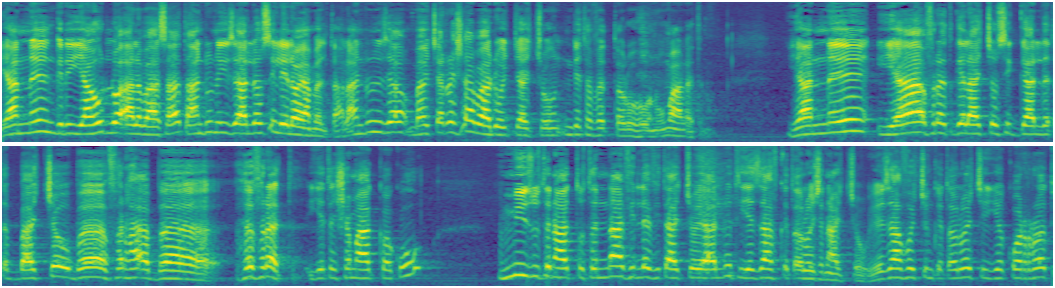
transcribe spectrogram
ያነ እንግዲህ ያ አልባሳት አንዱን ይዛለሁ ሲል ሌላው ያመልጣል። አንዱን መጨረሻ ባዶ እጃቸውን እንደተፈጠሩ ሆኑ ማለት ነው። ያነ ያ እፍረት ገላቸው ሲጋለጥባቸው በህፍረት እየተሸማቀቁ የሚይዙትን አጡትና ፊት ያሉት የዛፍ ቅጠሎች ናቸው። የዛፎችን ቅጠሎች እየቆረጡ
